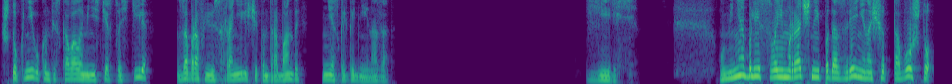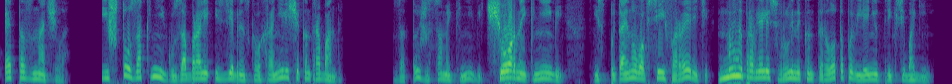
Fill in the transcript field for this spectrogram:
что книгу конфисковало Министерство стиля, забрав ее из хранилища контрабанды несколько дней назад. Ересь. У меня были свои мрачные подозрения насчет того, что это значило. И что за книгу забрали из Зебринского хранилища контрабанды? За той же самой книгой, черной книгой, из потайного в сейфа Рерити, мы направлялись в руины Контерлота по велению Трикси-богини.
